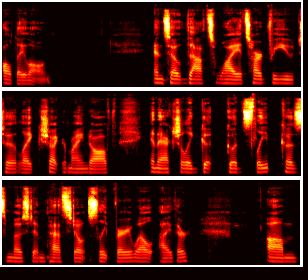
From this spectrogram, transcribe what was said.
all day long. And so that's why it's hard for you to like shut your mind off and actually get good sleep because most empaths don't sleep very well either. Um,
